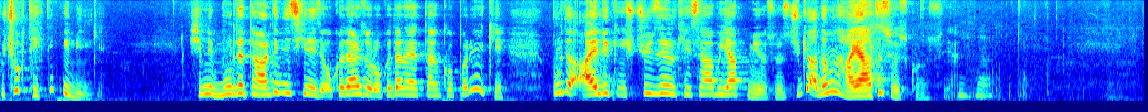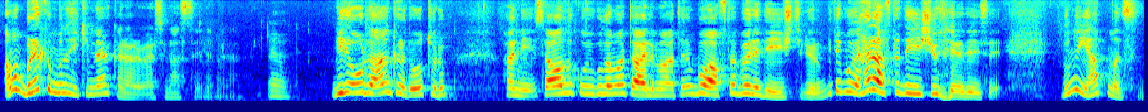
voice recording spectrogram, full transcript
Bu çok teknik bir bilgi. Şimdi burada tardiv diskinezi o kadar zor, o kadar hayattan koparıyor ki burada aylık 300 liralık hesabı yapmıyorsunuz. Çünkü adamın hayatı söz konusu yani. Ama bırakın bunu hekimler karar versin hastayla beraber. Evet. Biri orada Ankara'da oturup hani sağlık uygulama talimatını bu hafta böyle değiştiriyorum. Bir de bu her hafta değişiyor neredeyse. Bunu yapmasın.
